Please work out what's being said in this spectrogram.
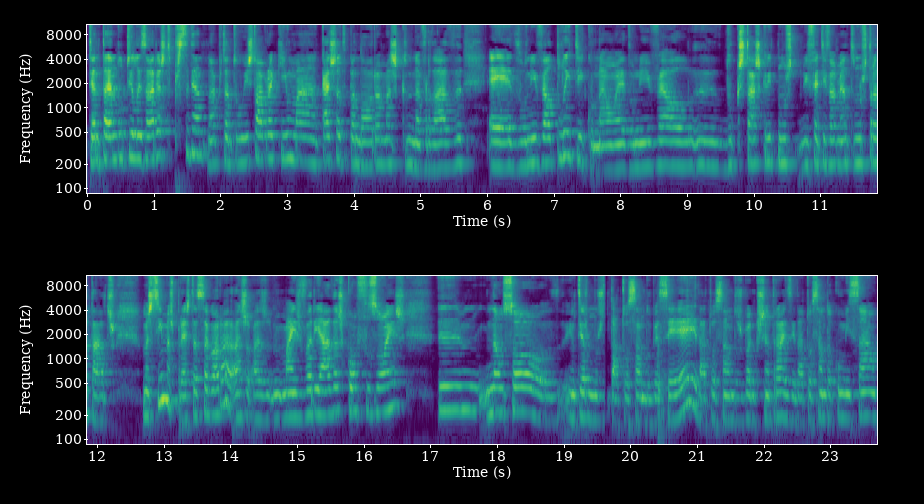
tentando utilizar este precedente, não é? Portanto, isto abre aqui uma caixa de Pandora, mas que na verdade é do nível político, não é do nível eh, do que está escrito nos, efetivamente nos tratados. Mas sim, mas presta-se agora às, às mais variadas confusões não só em termos da atuação do BCE e da atuação dos bancos centrais e da atuação da Comissão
